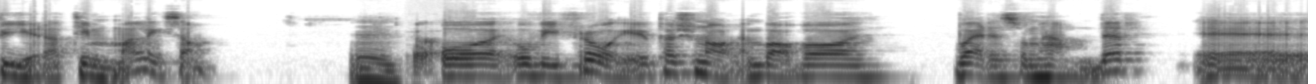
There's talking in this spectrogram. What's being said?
fyra timmar liksom. Mm. Och, och vi frågar ju personalen bara vad, vad är det som händer? Eh,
